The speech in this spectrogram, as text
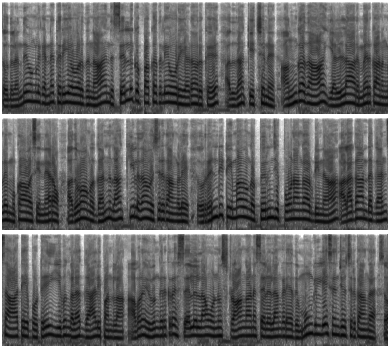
சோ இதுல இருந்து உங்களுக்கு என்ன தெரிய வருதுன்னா இந்த செல்லுக்கு பக்கத்துலயே ஒரு இடம் இருக்கு. அதுதான் கிச்சனு அங்கதான் எல்லாருமே இருக்கானுங்களே முக்காவாசி நேரம். அதுவும் அவங்க கன்னு தான் கீழே தான் வச்சிருக்காங்களே. ஒரு ரெண்டு டீமா இவங்க பிரிஞ்சு போனாங்க அப்படின்னா அழகா அந்த கன்ஸ் ஆட்டையை போட்டு இவங்கள காலி பண்ணலாம். அப்புறம் இவங்க இருக்கிற செல் எல்லாம் ஒன்றும் ஸ்ட்ராங்கான செல் எல்லாம் கிடையாது. மூங்கிலே செஞ்சு வச்சிருக்காங்க. சோ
